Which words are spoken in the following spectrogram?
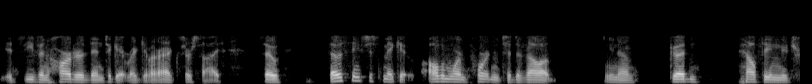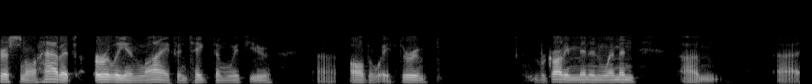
it's even harder than to get regular exercise. So those things just make it all the more important to develop, you know, good, healthy nutritional habits early in life and take them with you uh, all the way through. Regarding men and women, um, uh,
